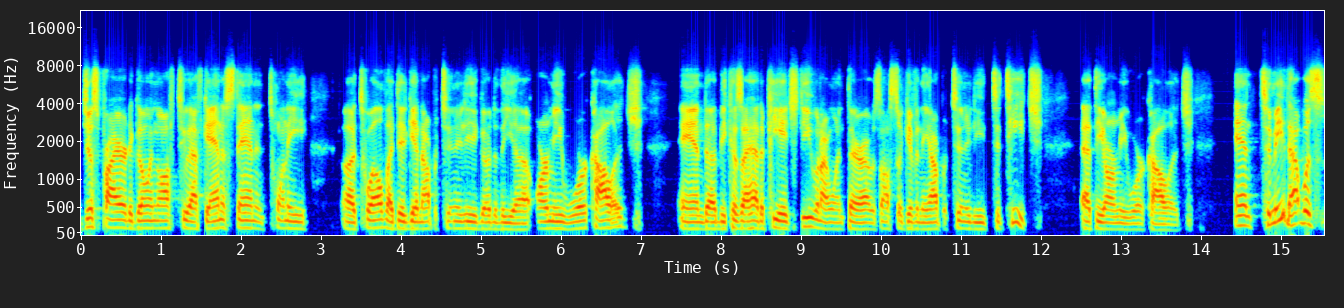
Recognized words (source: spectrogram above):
just prior to going off to Afghanistan in 2012, I did get an opportunity to go to the uh, Army War College. And uh, because I had a PhD when I went there, I was also given the opportunity to teach at the Army War College. And to me, that was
